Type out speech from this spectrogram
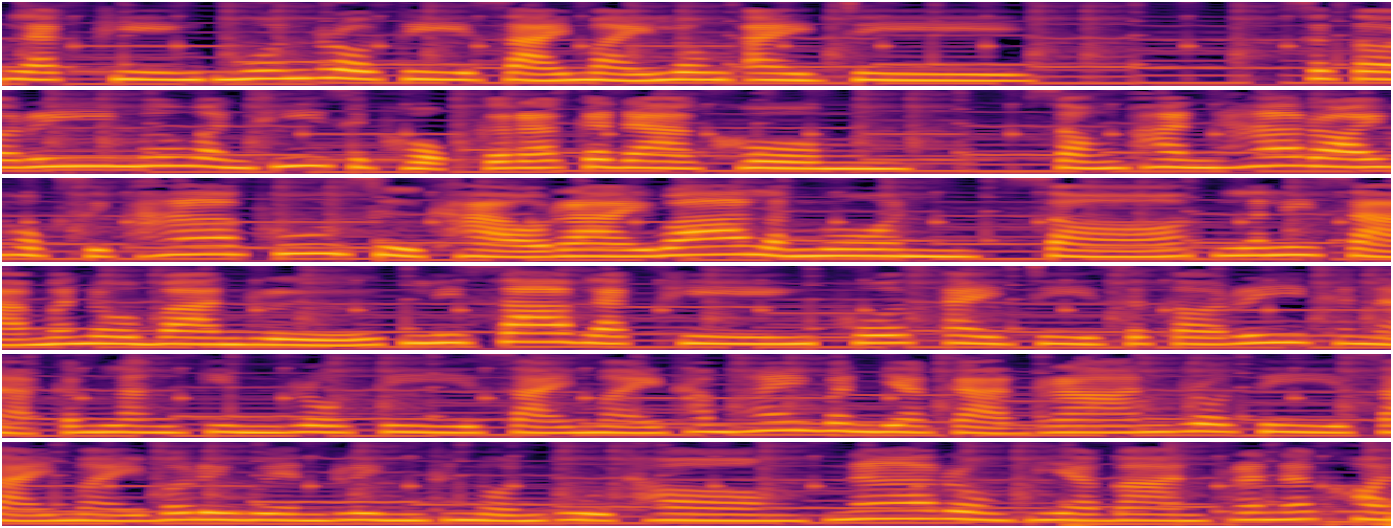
แบล็คพิงม้วนโรตีสายไหมลงไอG story เมื่อวันที่ 16 กรกฎาคม 2565 ผู้สื่อข่าวรายงานว่าหลัง นางสาวลลิสามโนบาลหรือ ลิซ่าแบล็คพิงโพสต์ IG story ขณะกำลังกินโรตีสายไหมทำให้บรรยากาศร้านโรตีสายไหมบริเวณริมถนนอู่ทอง หน้าโรงพยาบาลพระนคร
